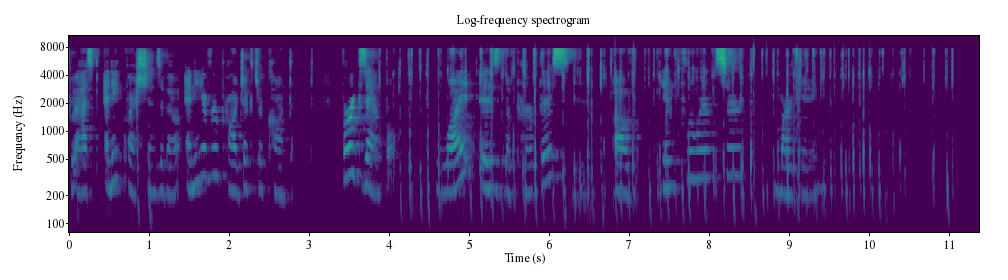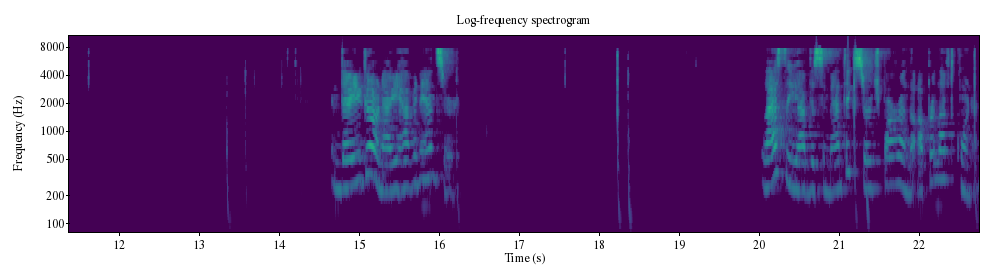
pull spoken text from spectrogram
to ask any questions about any of your projects or content. For example, what is the purpose of influencer marketing? And there you go, now you have an answer. Lastly, you have the semantic search bar on the upper left corner.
